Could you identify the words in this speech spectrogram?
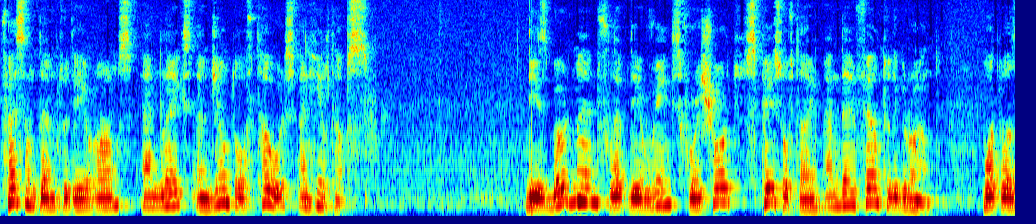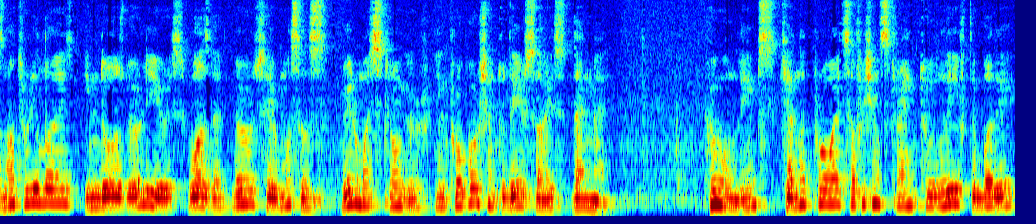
fastened them to their arms and legs, and jumped off towers and hilltops. These birdmen flapped their wings for a short space of time and then fell to the ground. What was not realized in those early years was that birds have muscles very much stronger in proportion to their size than men. Human limbs cannot provide sufficient strength to lift the body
